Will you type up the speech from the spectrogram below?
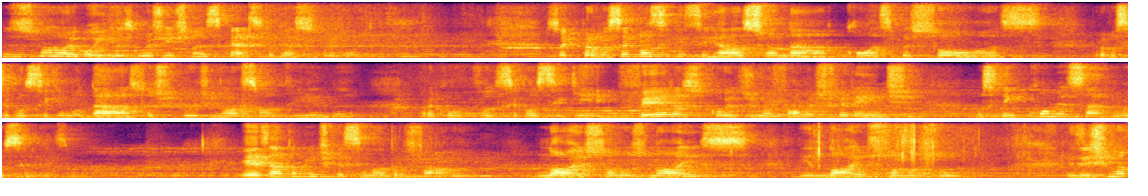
Mas isso não é um egoísmo, a gente não esquece do resto do mundo. Só que para você conseguir se relacionar com as pessoas, para você conseguir mudar a sua atitude em relação à vida, para você conseguir ver as coisas de uma forma diferente, você tem que começar com você mesmo. E é exatamente o que esse mantra fala. Nós somos nós e nós somos um. Existe uma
